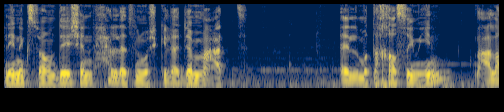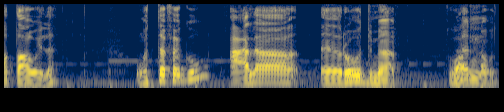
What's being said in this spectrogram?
Linux Foundation حلت المشكلة جمعت المتخاصمين على طاولة واتفقوا على roadmap. لل Node.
